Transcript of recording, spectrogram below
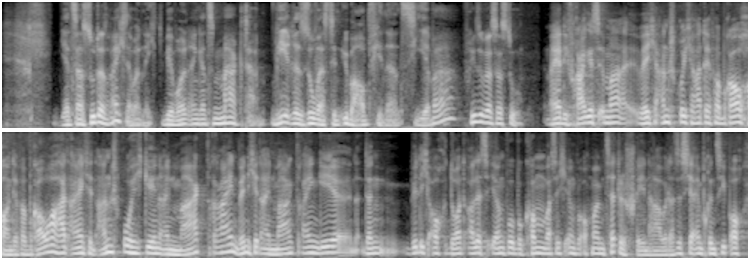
Jetzt hast du das Recht aber nicht. Wir wollen einen ganzen Markt haben. Wäre sowas denn überhaupt finanzierbar? Friese, was hast du? Naja, die Frage ist immer, welche Ansprüche hat der Verbraucher? Und der Verbraucher hat eigentlich den Anspruch, ich gehe in einen Markt rein. Wenn ich in einen Markt reingehe, dann will ich auch dort alles irgendwo bekommen, was ich irgendwo auf meinem Zettel stehen habe. Das ist ja im Prinzip auch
